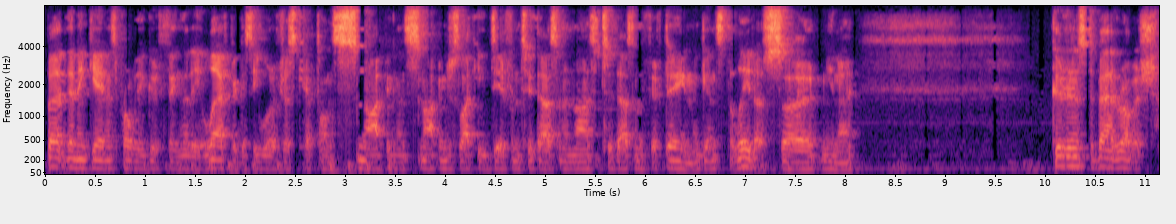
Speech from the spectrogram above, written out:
But then again, it's probably a good thing that he left because he would have just kept on sniping and sniping just like he did from 2009 to 2015 against the leader. So, you know, good riddance to bad rubbish,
